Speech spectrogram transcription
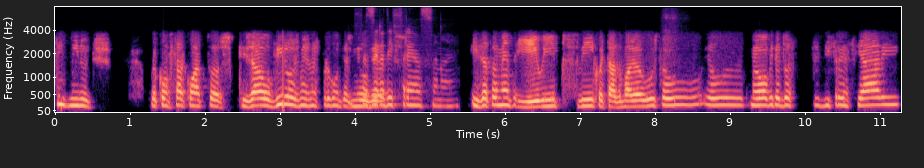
5 minutos para conversar com atores que já ouviram as mesmas perguntas mil Fazer vezes. a diferença, não é? Exatamente. E eu aí percebi, coitado do Mário Augusto, ele, como é óbvio, tentou-se diferenciar e,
